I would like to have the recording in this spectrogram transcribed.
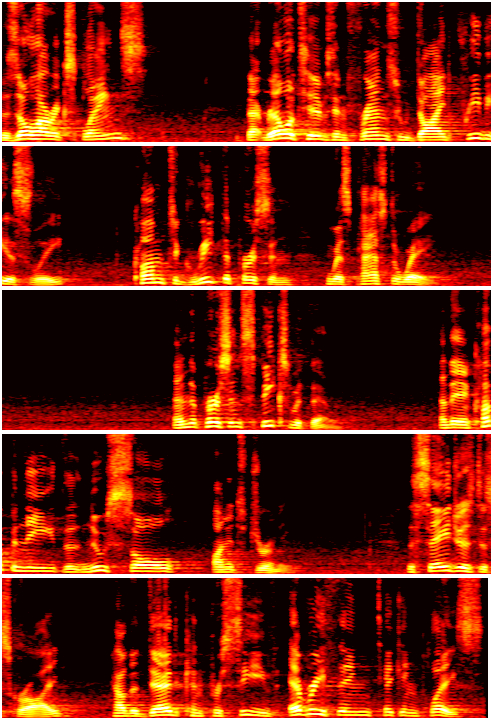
The Zohar explains that relatives and friends who died previously come to greet the person who has passed away. And the person speaks with them, and they accompany the new soul on its journey. The sages describe how the dead can perceive everything taking place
